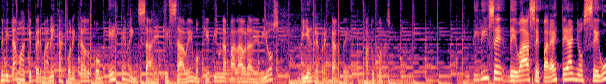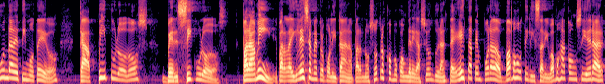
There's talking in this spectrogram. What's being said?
Te invitamos a que permanezcas conectado con este mensaje que sabemos que tiene una palabra de Dios bien refrescante a tu corazón. Utilice de base para este año Segunda de Timoteo, capítulo 2, versículo 2. Para mí, para la iglesia metropolitana, para nosotros como congregación durante esta temporada vamos a utilizar y vamos a considerar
